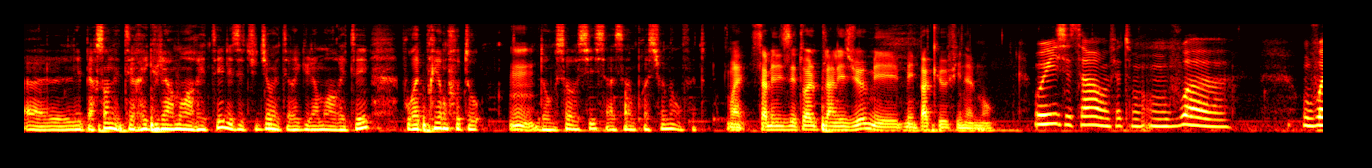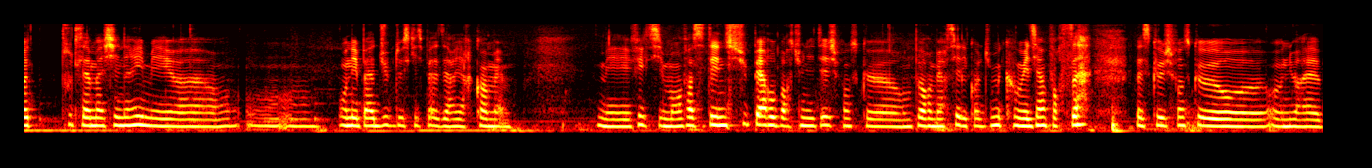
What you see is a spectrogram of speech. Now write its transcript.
euh, les personnes étaient régulièrement arrêtées, les étudiants étaient régulièrement arrêtés pour être pris en photo. Mm. Donc ça aussi, c'est assez impressionnant en fait. Ouais, ça met les étoiles plein les yeux, mais, mais pas que finalement. Oui, c'est ça. En fait, on, on voit, euh, on voit toute la machinerie, mais euh, on- n'est pas dupe de ce qui se passe derrière quand même. Mais effectivement, enfin, c'était une super opportunité. Je pense qu'on peut remercier l'école du comédien pour ça, parce que je pense qu'on n'y aurait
